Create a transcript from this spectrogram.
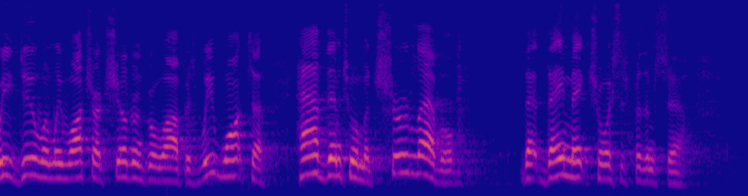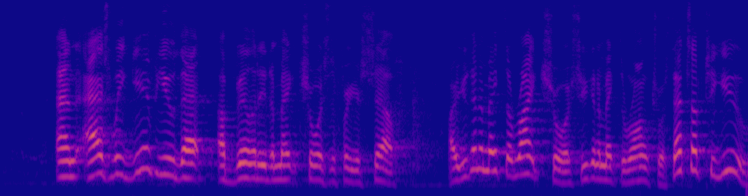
we do when we watch our children grow up is we want to have them to a mature level that they make choices for themselves. And as we give you that ability to make choices for yourself, are you going to make the right choice? Are you going to make the wrong choice? That's up to you.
